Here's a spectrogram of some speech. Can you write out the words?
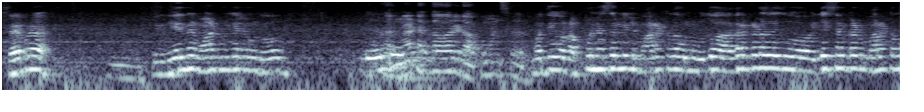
ಸಾಹೇಬ್ರ ಇದು ಏನೇ ಮಾಡ್ಬಿಡ್ತಾರೆ ಒಂದು ಕರ್ನಾಟಕದವ್ರಿ ಡಾಕ್ಯುಮೆಂಟ್ಸ್ ಮತ್ತೆ ಇವ್ರ ಅಪ್ಪನ ಹೆಸರಲ್ಲಿ ಇಲ್ಲಿ ಮಾರಾಟದ ಒಂದು ಇದು ಆಧಾರ್ ಕಾರ್ಡ್ ಇದು ಇಲೆಕ್ಷನ್ ಕಾರ್ಡ್ ಮಾರಾಟದ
